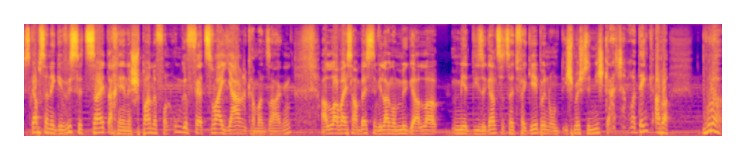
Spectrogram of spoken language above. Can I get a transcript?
Es gab eine gewisse Zeit, ach, eine Spanne von ungefähr zwei Jahren, kann man sagen. Allah weiß am besten, wie lange und möge Allah mir diese ganze Zeit vergeben. Und ich möchte nicht gar nicht, aber denk, aber Bruder,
